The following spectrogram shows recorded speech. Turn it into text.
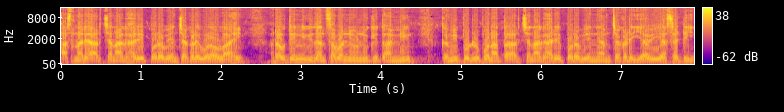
असणाऱ्या अर्चना घारे परब यांच्याकडे वळवला आहे. राऊत यांनी विधानसभा निवडणुकीत आम्ही कमी पडलो पण आता अर्चना घारे परब यांनी आमच्याकडे यावे यासाठी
